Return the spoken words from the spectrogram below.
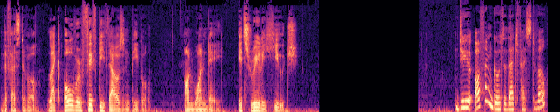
the festival, like over 50,000 people on one day. It's really huge. Do you often go to that festival?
